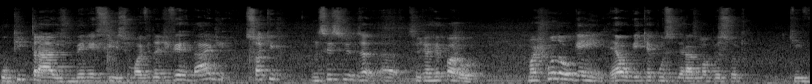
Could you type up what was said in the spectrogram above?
o que traz benefício uma vida de verdade, só que, não sei se você já- você já reparou, mas quando alguém é alguém que é considerado uma pessoa que, que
